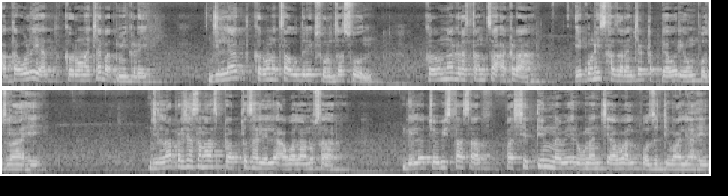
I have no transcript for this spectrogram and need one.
आता वळूयात करोनाच्या बातमीकडे. जिल्ह्यात करोनाचा उद्रेक सुरूच असून करोनाग्रस्तांचा आकडा एकोणीस हजारांच्या टप्प्यावर येऊन पोचला आहे. जिल्हा प्रशासनास प्राप्त झालेल्या अहवालानुसार गेल्या चोवीस तासात पाचशे तीन नवे रुग्णांचे अहवाल पॉझिटिव्ह आले आहेत.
